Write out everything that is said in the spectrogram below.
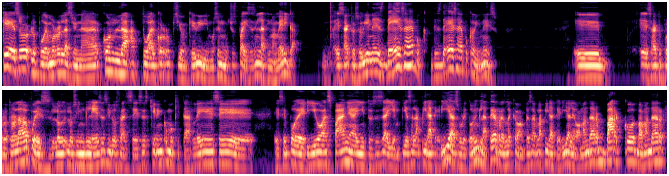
que eso lo podemos relacionar con la actual corrupción que vivimos en muchos países en Latinoamérica. Exacto, eso viene desde esa época, desde esa época viene eso. Eh, exacto, por otro lado, pues los ingleses y los franceses quieren como quitarle ese, ese poderío a España y entonces ahí empieza la piratería, sobre todo Inglaterra es la que va a empezar la piratería, le va a mandar barcos, va a mandar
